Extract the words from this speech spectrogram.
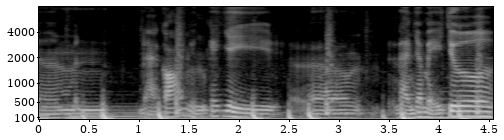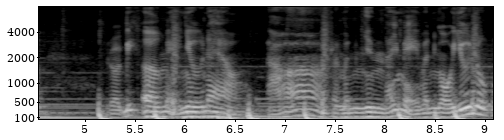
Ờ, mình đã có những cái gì uh, làm cho mẹ chưa? Rồi biết ơn mẹ như nào. Đó rồi mình nhìn thấy mẹ mình ngồi dưới luôn.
